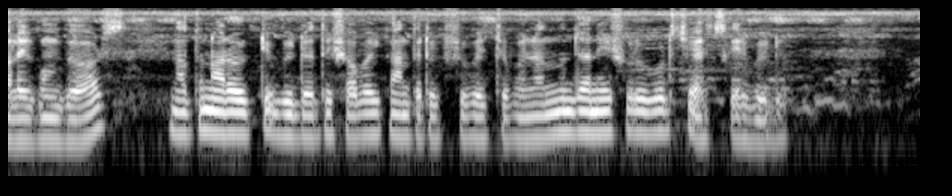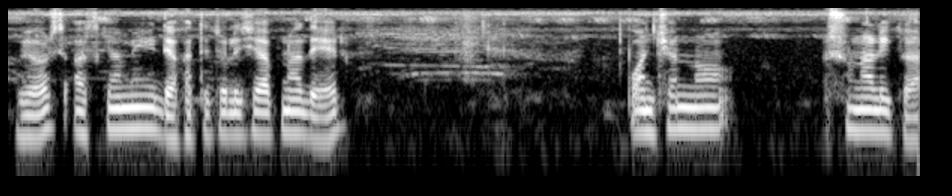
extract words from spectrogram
আলাইকুম ভিউয়ার্স। নতুন আরও একটি ভিডিওতে সবাইকে আন্তরিক শুভেচ্ছা অভিনন্দন জানিয়ে শুরু করছি আজকের ভিডিও। ভিউয়ার্স, আজকে আমি দেখাতে চলেছি আপনাদের পঞ্চান্ন সোনালিকা,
